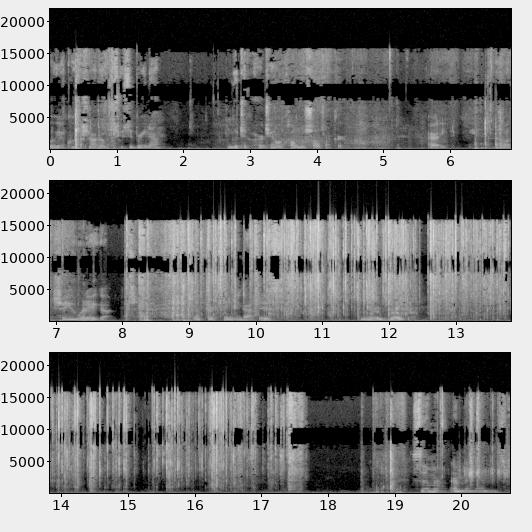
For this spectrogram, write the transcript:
Oh yeah, quick shout out to Sabrina. Go check her channel called Michelle Drucker. Alright, now let's show you what I got. The first thing I got is nerd rope. Some M&M's.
